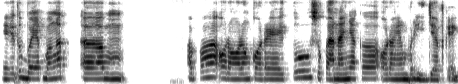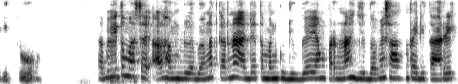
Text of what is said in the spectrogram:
Ya itu banyak banget um, apa orang-orang Korea itu suka nanya ke orang yang berhijab kayak gitu. Tapi itu masih alhamdulillah banget karena ada temanku juga yang pernah jilbabnya sampai ditarik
